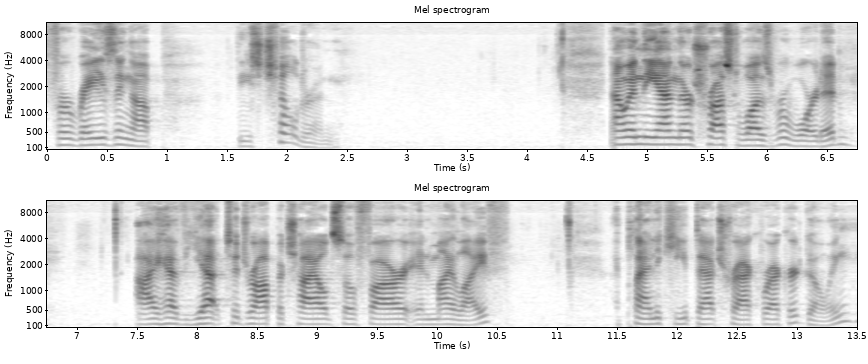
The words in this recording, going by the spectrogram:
for raising up these children. Now, in the end, their trust was rewarded. I have yet to drop a child so far in my life. I plan to keep that track record going.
